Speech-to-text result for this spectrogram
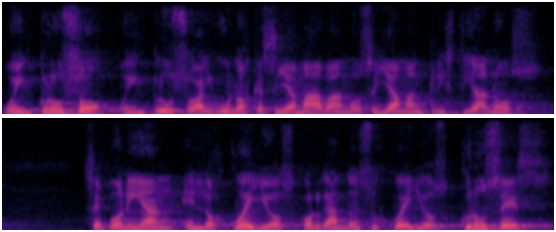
o incluso, o incluso algunos que se llamaban o se llaman cristianos, se ponían en los cuellos, colgando en sus cuellos, cruces,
